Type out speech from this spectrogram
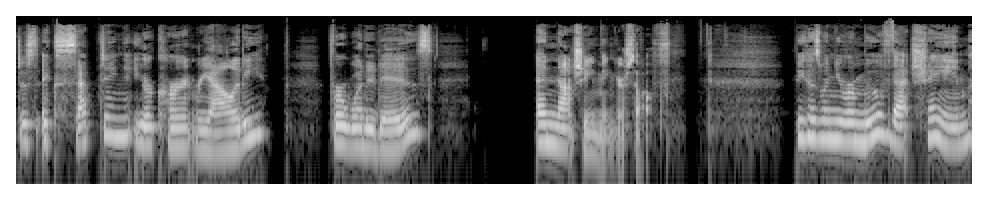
Just accepting your current reality for what it is and not shaming yourself. Because when you remove that shame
